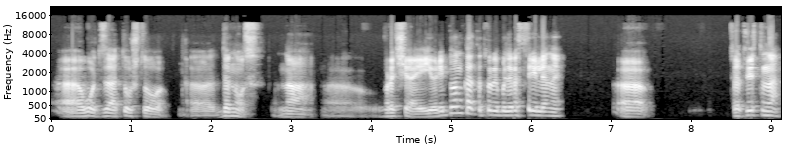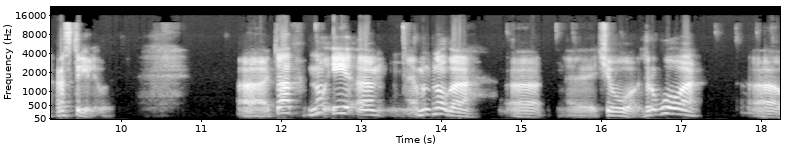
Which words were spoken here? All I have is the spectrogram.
вот за то, что донос на врача и ее ребенка, которые были расстреляны, соответственно, расстреливают. А, так, ну и э, много э, чего другого, э,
